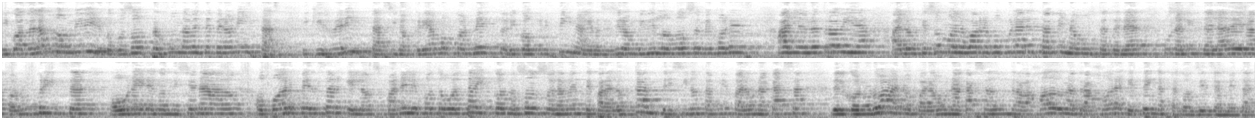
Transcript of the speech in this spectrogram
Y cuando hablamos de buen vivir, como somos profundamente peronistas y kirchneristas y nos criamos con Néstor y con Cristina, que nos hicieron vivir los 12 mejores años de nuestra vida, a los que somos de los barrios populares también nos gusta tener una linda heladera con un freezer o un aire acondicionado, o poder pensar que los paneles fotovoltaicos no son solamente para los country, sino también para una casa del conurbano, una casa de un trabajador, de una trabajadora que tenga esta conciencia ambiental.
